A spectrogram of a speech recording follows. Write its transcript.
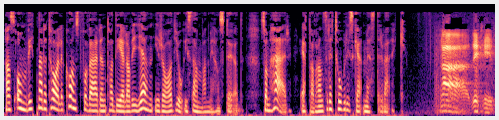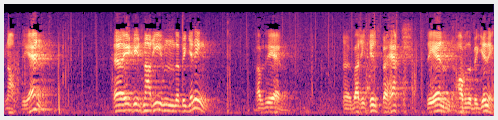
Hans omvittnade talekonst får världen ta del av igen i radio i samband med hans död. Som här, ett av hans retoriska mästerverk. Ah, this is not the end. Uh, it is not even the beginning of the end. Uh, but it is perhaps the end of the beginning.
